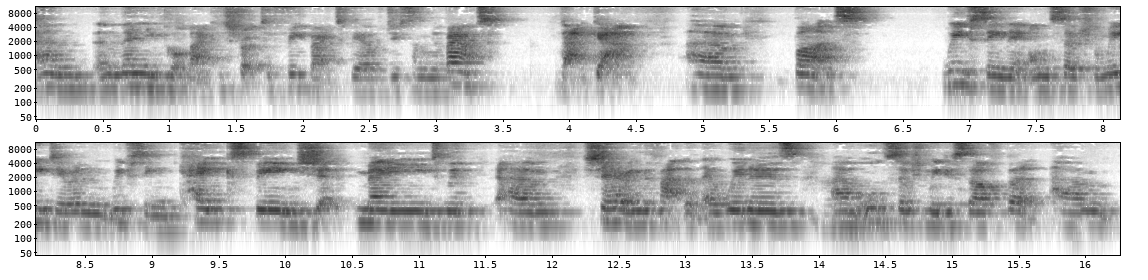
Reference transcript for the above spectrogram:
and and then you've got that constructive feedback to be able to do something about that gap. Um, but we've seen it on social media, and we've seen cakes being sh- made with um, sharing the fact that they're winners, um, all the social media stuff. But um,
